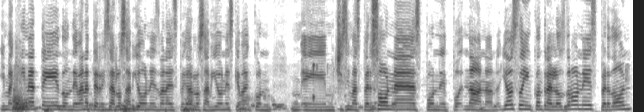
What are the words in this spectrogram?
imagínate donde van a aterrizar los aviones, van a despegar los aviones que van con eh, muchísimas personas. Pone, no, no, yo estoy en contra de los drones, perdón.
